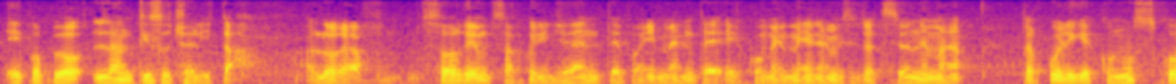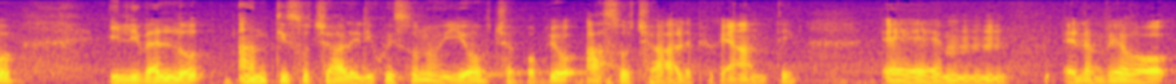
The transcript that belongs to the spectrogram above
è proprio l'antisocialità allora, so che un sacco di gente probabilmente è come me nella mia situazione, ma tra quelli che conosco il livello antisociale di cui sono io, cioè proprio asociale più che anti, è, è davvero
